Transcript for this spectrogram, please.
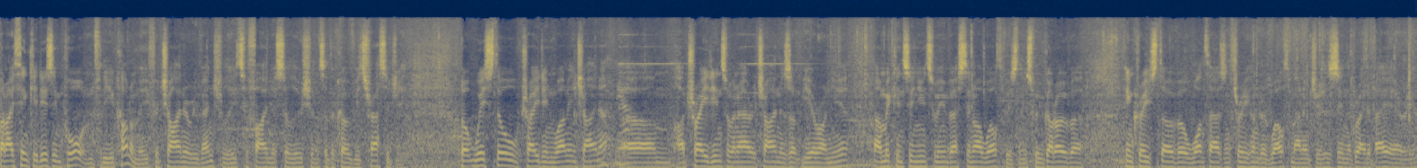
but I think it is important for the economy, for China eventually, to find a solution to the COVID strategy. But we're still trading well in China. Yeah. Um, our trade into and out of China is up year on year, and we continue to invest in our wealth business. We've got over increased over 1,300 wealth managers in the Greater Bay Area,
